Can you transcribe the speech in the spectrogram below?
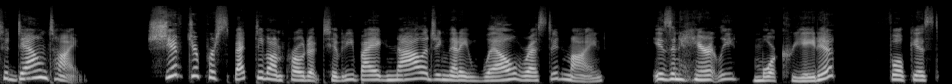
to downtime. Shift your perspective on productivity by acknowledging that a well rested mind is inherently more creative, focused,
